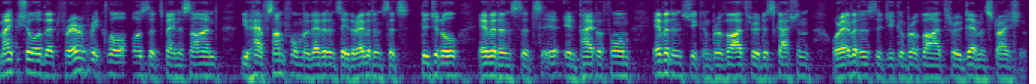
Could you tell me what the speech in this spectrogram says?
make sure that for every clause that's been assigned, you have some form of evidence, either evidence that's digital, evidence that's in paper form, evidence you can provide through discussion, or evidence that you can provide through demonstration.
